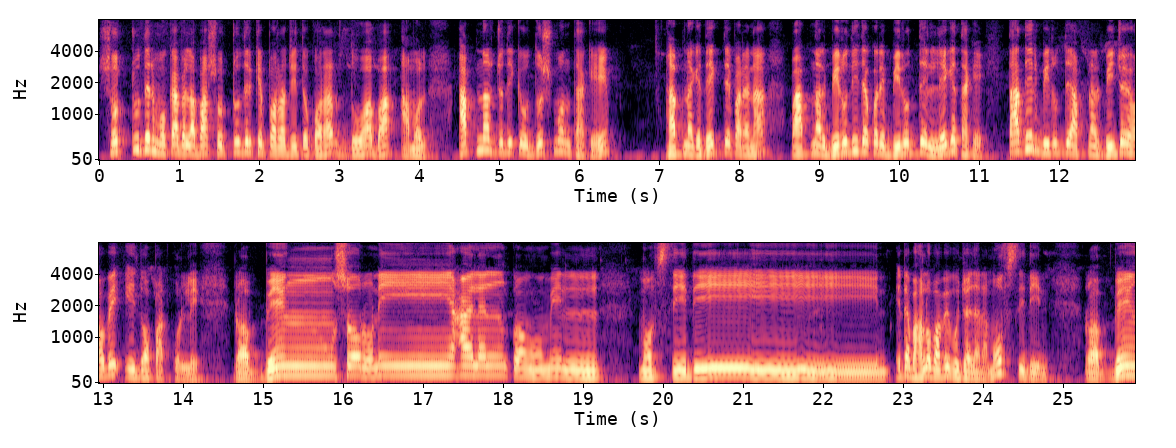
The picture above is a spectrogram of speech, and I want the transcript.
শত্রুদের মোকাবেলা বা শত্রুদেরকে পরাজিত করার দোয়া বা আমল। আপনার যদি কেউ দুশ্মন থাকে আপনাকে দেখতে পারে না বা আপনার বিরোধিতা করে বিরুদ্ধে লেগে থাকে, তাদের বিরুদ্ধে আপনার বিজয় হবে এই দোয়া করলে। রব্বেং সরণি আলাল কৌমিল মুফসিদিন। এটা ভালোভাবে বোঝা যায় না, মুফসিদিন। রব্বেং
